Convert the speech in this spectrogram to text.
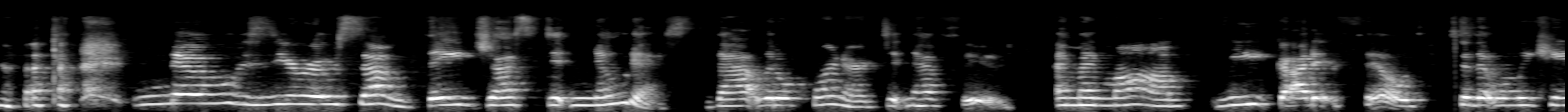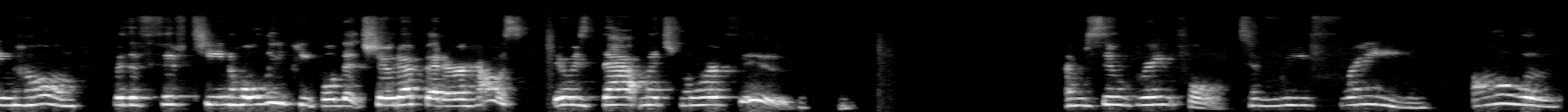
no zero sum. They just didn't notice that little corner didn't have food. And my mom, we got it filled so that when we came home for the 15 holy people that showed up at our house, there was that much more food. I'm so grateful to reframe all of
